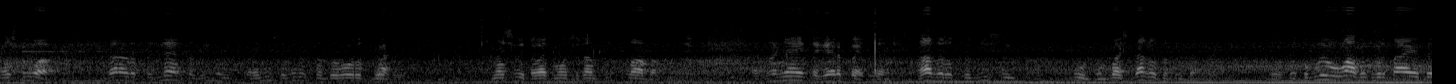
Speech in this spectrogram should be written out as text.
Значить, увага. Зараз розподіляємося згідно раніше визначено бойового розподілу. Значить, ви, товариш сержант Лаба, охороняєте ГРП, це газорозподільчий пункт. Ви бачите, навіть жовта труба. Особливу увагу звертаєте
